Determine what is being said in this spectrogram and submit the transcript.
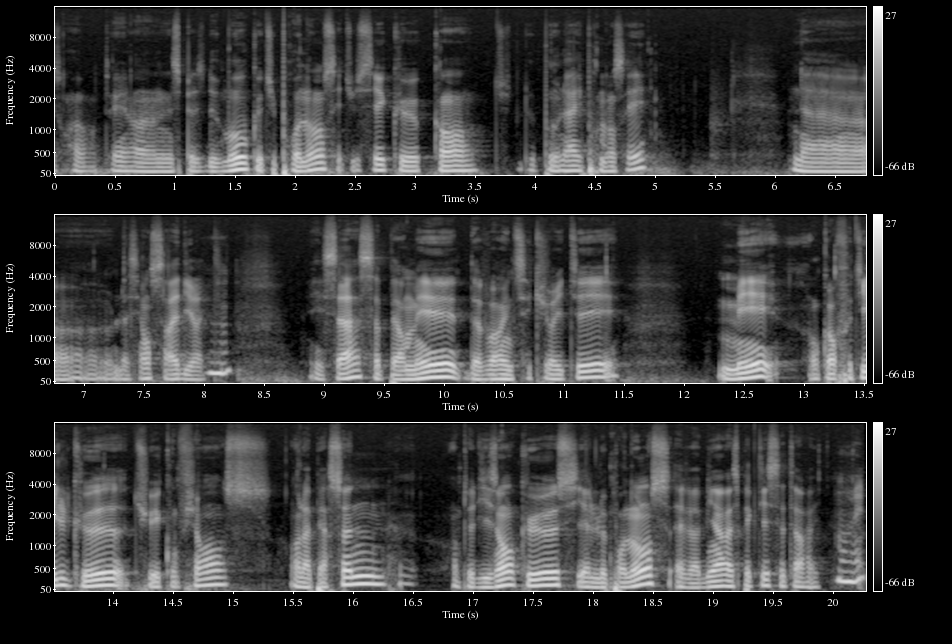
ils ont inventé un espèce de mot que tu prononces et tu sais que quand tu- le mot-là est prononcé, la, la séance s'arrête direct. Mhm. Et ça, ça permet d'avoir une sécurité, mais encore faut-il que tu aies confiance en la personne en te disant que si elle le prononce, elle va bien respecter cet arrêt. Ouais.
